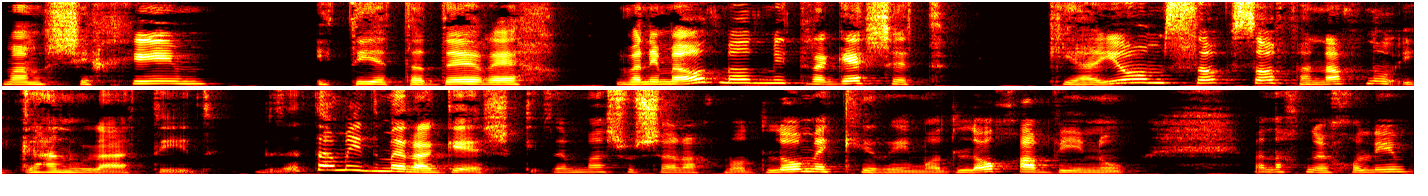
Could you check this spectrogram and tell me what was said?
ממשיכים איתי את הדרך, ואני מאוד מאוד מתרגשת, כי היום סוף סוף אנחנו הגענו לעתיד. וזה תמיד מרגש, כי זה משהו שאנחנו עוד לא מכירים, עוד לא חווינו, ואנחנו יכולים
